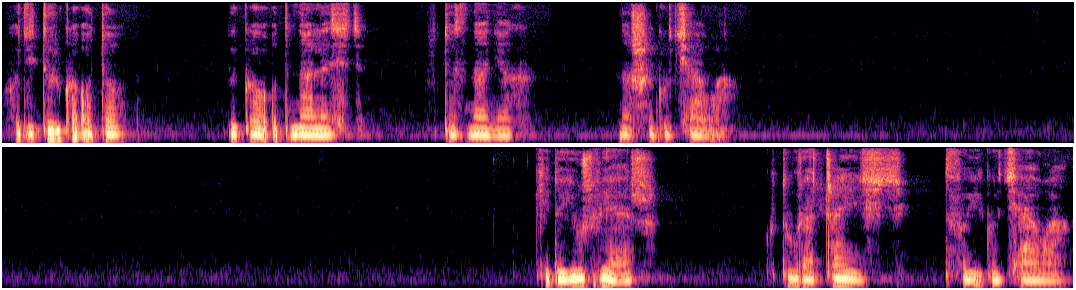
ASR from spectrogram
Chodzi tylko o to, by go odnaleźć w doznaniach naszego ciała. Kiedy już wiesz, która część Twojego ciała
